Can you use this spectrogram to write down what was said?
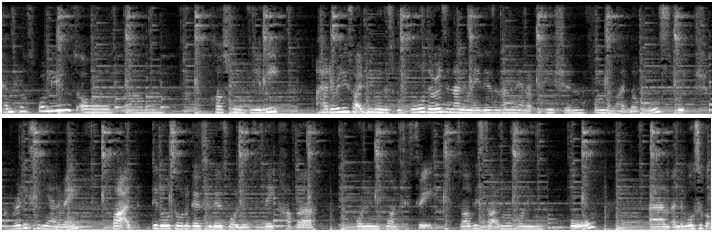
10 plus volumes of um, Classroom of the Elite. I had already started reading this before. There is an anime, there's an anime adaptation from the light novels, which I've already seen the anime, but I did also want to go through those volumes and they cover volumes 1 to 3. So I'll be starting with volume 4. Um, and they've also got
